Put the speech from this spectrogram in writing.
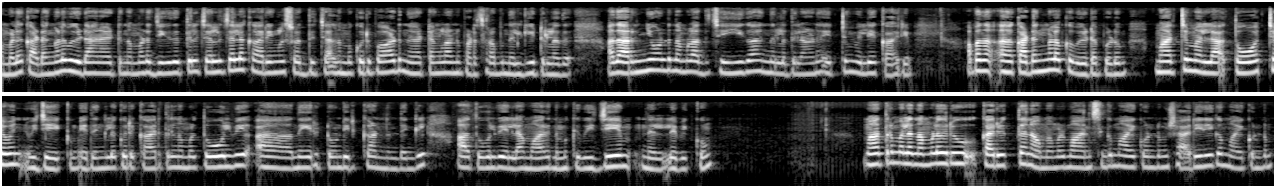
നമ്മൾ കടങ്ങൾ വീടാനായിട്ട് നമ്മുടെ ജീവിതത്തിൽ ചില ചില കാര്യങ്ങൾ ശ്രദ്ധിച്ചാൽ നമുക്ക് ഒരുപാട് നേട്ടങ്ങളാണ് പടച്ചറബ് നൽകിയിട്ടുള്ളത്. അത് അറിഞ്ഞുകൊണ്ട് നമ്മൾ അത് ചെയ്യുക എന്നുള്ളതിലാണ് ഏറ്റവും വലിയ കാര്യം. അപ്പോൾ കടങ്ങളൊക്കെ വീടപ്പെടും. മാറ്റമല്ല തോറ്റവൻ വിജയിക്കും. ഏതെങ്കിലുമൊക്കെ ഒരു കാര്യത്തിൽ നമ്മൾ തോൽവി നേരിട്ടുകൊണ്ടിരിക്കുകയാണെന്നുണ്ടെങ്കിൽ ആ തോൽവിയെല്ലാം മാറി നമുക്ക് വിജയം ലഭിക്കും. മാത്രമല്ല നമ്മളൊരു കരുത്തനാവും. നമ്മൾ മാനസികമായിക്കൊണ്ടും ശാരീരികമായിക്കൊണ്ടും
